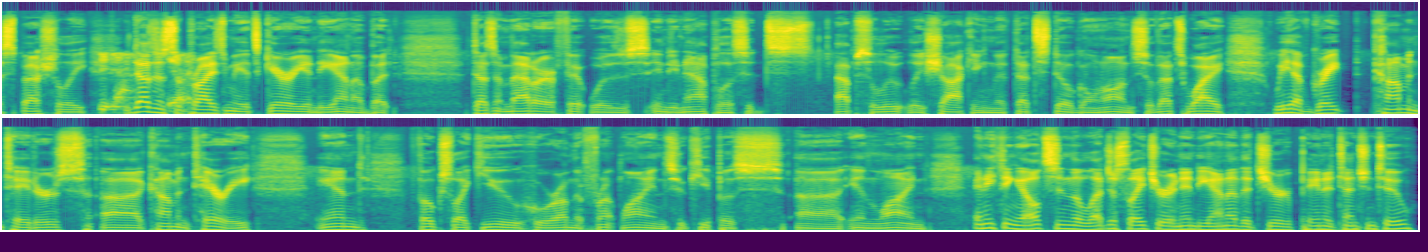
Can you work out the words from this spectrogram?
especially. Yeah, it doesn't yeah. surprise me it's Gary, Indiana, but it doesn't matter if it was Indianapolis. It's absolutely shocking that that's still going on. So that's why we have great commentators, uh, commentary, and folks like you who are on the front lines who keep us uh, in line. Anything else in the legislature in Indiana that you're paying attention to?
